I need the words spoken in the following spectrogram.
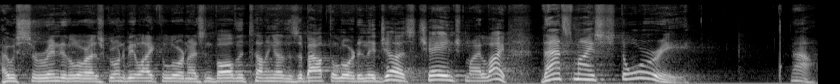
I was surrendered to the Lord. I was growing to be like the Lord and I was involved in telling others about the Lord. And it just changed my life. That's my story. Now,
